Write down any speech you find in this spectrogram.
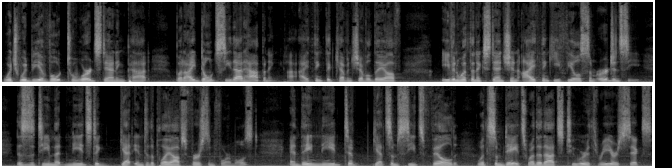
which would be a vote towards standing pat, but I don't see that happening. I think that Kevin Cheveldayoff, even with an extension, I think he feels some urgency This is a team that needs to get into the playoffs first and foremost, and they need to get some seats filled with some dates, whether that's two or three or six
